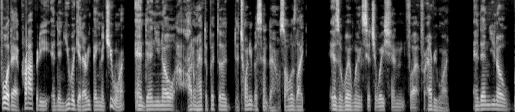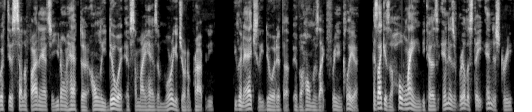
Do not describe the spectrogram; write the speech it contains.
for that property and then you would get everything that you want. And then, you know, I don't have to put the, the 20% down. So I was like, it's a win-win situation for, for everyone. And then, you know, with this seller financing, you don't have to only do it if somebody has a mortgage on a property. You can actually do it if a, if a home is like free and clear. It's like it's a whole lane because in this real estate industry,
